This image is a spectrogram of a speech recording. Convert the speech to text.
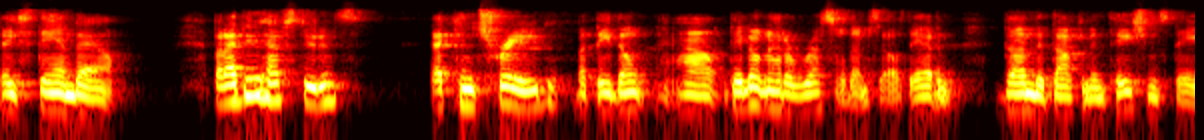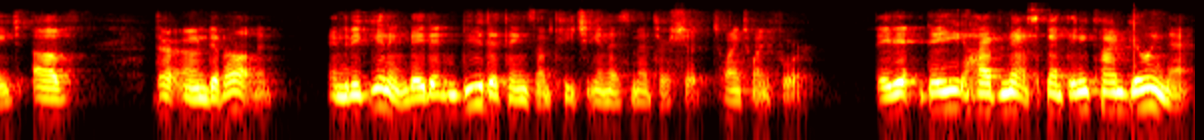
they stand out. But I do have students that can trade, but they don't how they don't know how to wrestle themselves. They haven't done the documentation stage of their own development in the beginning. They didn't do the things I'm teaching in this mentorship 2024. They didn't, they have not spent any time doing that.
